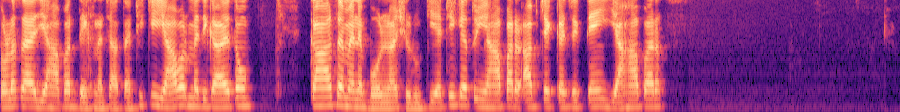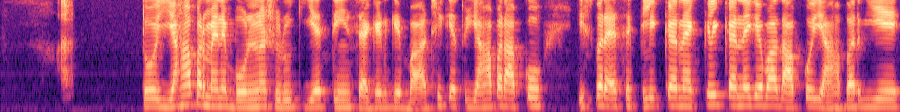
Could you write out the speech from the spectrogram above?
थोड़ा सा यहाँ पर देखना चाहता है, ठीक है। यहाँ पर मैं दिखा देता हूँ कहाँ से मैंने बोलना शुरू किया, ठीक है? तो यहाँ पर आप चेक कर सकते हैं, यहाँ पर तो यहाँ पर मैंने बोलना शुरू किया तीन सेकंड के बाद, ठीक है? तो यहाँ पर आपको इस पर ऐसे क्लिक करना है क्लिक करने के बाद आपको यहाँ पर ये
